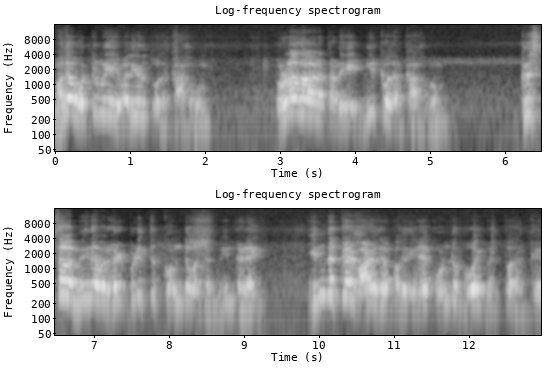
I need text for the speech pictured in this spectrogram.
மத ஒற்றுமையை வலியுறுத்துவதற்காகவும் பொருளாதார தடையை நீக்குவதற்காகவும் கிறிஸ்தவ மீனவர்கள் பிடித்து கொண்டு வந்த மீன்களை இந்துக்கள் வாழ்கிற பகுதியிலே கொண்டு போய் விற்பதற்கு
